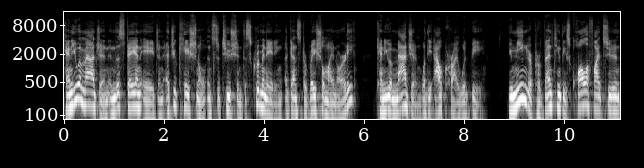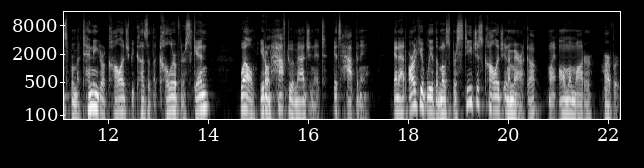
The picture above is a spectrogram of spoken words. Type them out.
Can you imagine in this day and age an educational institution discriminating against a racial minority? Can you imagine what the outcry would be? You mean you're preventing these qualified students from attending your college because of the color of their skin? Well, you don't have to imagine it. It's happening. And at arguably the most prestigious college in America, my alma mater, Harvard.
